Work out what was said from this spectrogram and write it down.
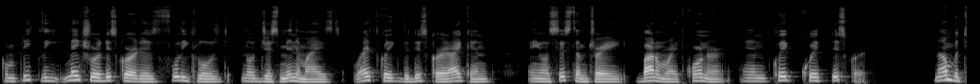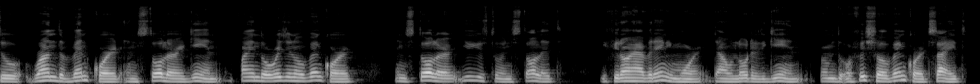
completely. Make sure Discord is fully closed, not just minimized. Right click the Discord icon in your system tray, bottom right corner, and click quit Discord. Number two, run the Vencord installer again. Find the original Vencord installer you used to install it. If you don't have it anymore, download it again from the official Vencord site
